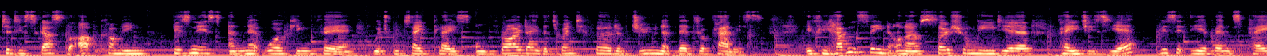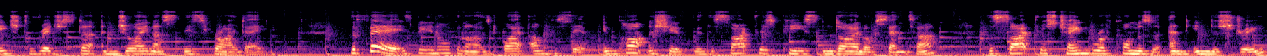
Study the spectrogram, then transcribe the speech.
to discuss the upcoming Business and Networking Fair, which will take place on Friday, the 23rd of June at Ledra Palace. If you haven't seen it on our social media pages yet, visit the events page to register and join us this Friday. The fair is being organised by UNFICYP in partnership with the Cyprus Peace and Dialogue Centre, the Cyprus Chamber of Commerce and Industry,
